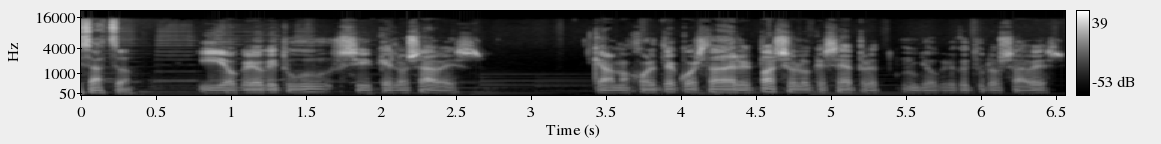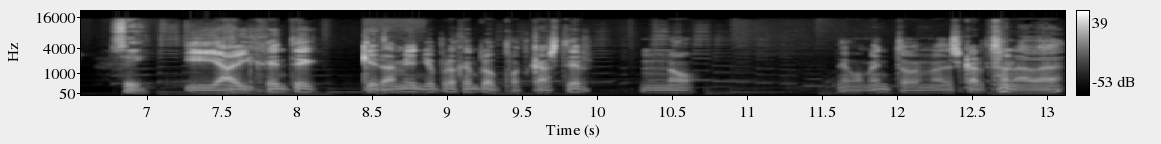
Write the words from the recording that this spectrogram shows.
Exacto. Y yo creo que tú sí que lo sabes. Que a lo mejor te cuesta dar el paso, lo que sea, pero yo creo que tú lo sabes. Sí, Y hay gente que también, yo por ejemplo, podcaster, no. De momento, no descarto nada,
